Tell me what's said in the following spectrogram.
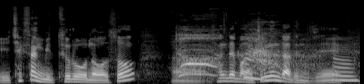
이 책상 밑으로 넣어서 어, 상대방을 찍는다든지 음.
